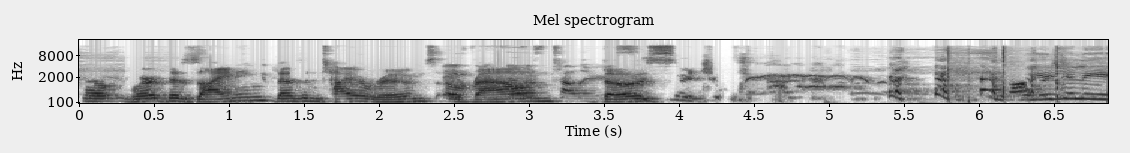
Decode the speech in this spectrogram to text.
so we're designing those entire rooms around those, those switches. usually,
